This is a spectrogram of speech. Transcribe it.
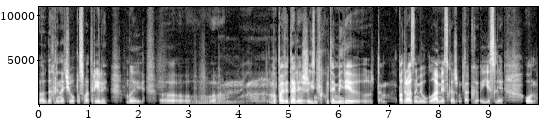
до хрена чего посмотрели, мы, мы повидали жизнь в какой-то мере, там, под разными углами, скажем так, если он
